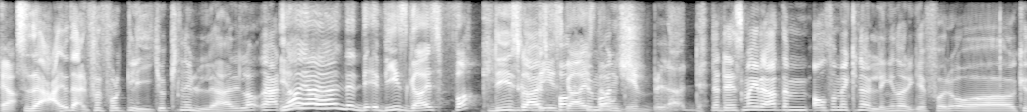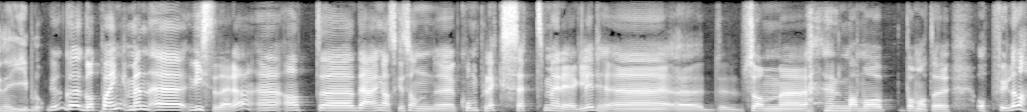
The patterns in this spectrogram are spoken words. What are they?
Ja. Så det er jo derfor folk liker å knulle her i landet. Ja, ja, ja. These guys fuck. These guys these fuck guys too don't much. give blood. Det er det som er greia. Det er altfor mye knølling i Norge for å kunne gi blod. Godt poeng, men eh, visste dere eh, at eh, det er en ganske sånn eh, kompleks sett med regler som man må på en måte oppfylle da,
